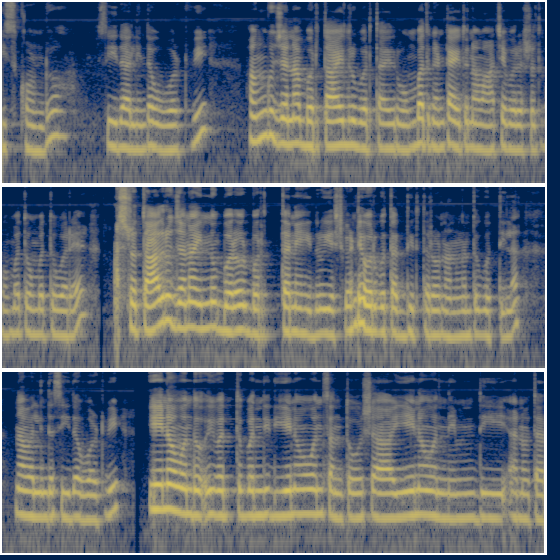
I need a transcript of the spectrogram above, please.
ಈಸ್ಕೊಂಡು ಸೀದಾ ಅಲ್ಲಿಂದ ಹೊರಟ್ವಿ. ಹಂಗು ಜನ ಬರ್ತಾಯಿದ್ರು ಬರ್ತಾಯಿದ್ರು ಒಂಬತ್ತು ಗಂಟೆ ಆಯಿತು. ನಾವು ಆಚೆ ಬರೋಷ್ಟೊತ್ತಿಗೆ ಒಂಬತ್ತು, ಒಂಬತ್ತುವರೆ. ಅಷ್ಟೊತ್ತಾದರೂ ಜನ ಇನ್ನೂ ಬರೋರು ಬರ್ತಾನೆ ಇದ್ದರು ಎಷ್ಟು ಗಂಟೆವರೆಗೂ ತೆಗ್ದಿರ್ತಾರೋ ನನಗಂತೂ ಗೊತ್ತಿಲ್ಲ. ನಾವು ಅಲ್ಲಿಂದ ಸೀದಾ ಹೊರಟ್ವಿ. ಏನೋ ಒಂದು ಇವತ್ತು ಬಂದಿದ್ದು ಏನೋ ಒಂದು ಸಂತೋಷ, ಏನೋ ಒಂದು ನೆಮ್ಮದಿ ಅನ್ನೋ ಥರ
